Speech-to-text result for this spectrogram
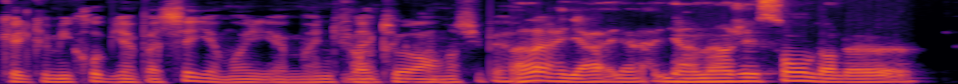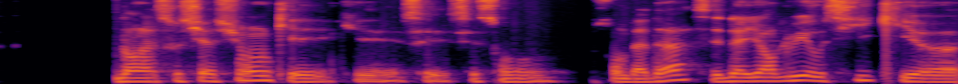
quelques, micros bien passés, il y a moyen, il y a moyen de faire un truc vraiment super. Voilà, il y a, il y, a, il y a un ingé son dans le dans l'association qui est qui est c'est c'est son son dada. C'est d'ailleurs lui aussi qui euh,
